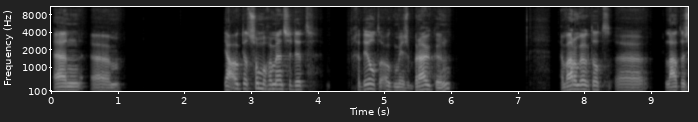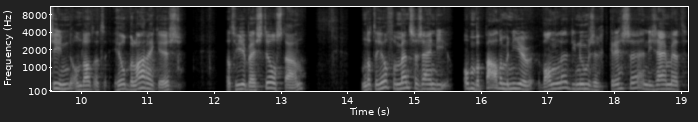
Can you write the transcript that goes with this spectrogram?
En ehm, ja, ook dat sommige mensen dit gedeelte ook misbruiken. En waarom wil ik dat uh, laten zien? Omdat het heel belangrijk is dat we hierbij stilstaan. Omdat er heel veel mensen zijn die op een bepaalde manier wandelen, die noemen zich christen en die zijn met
